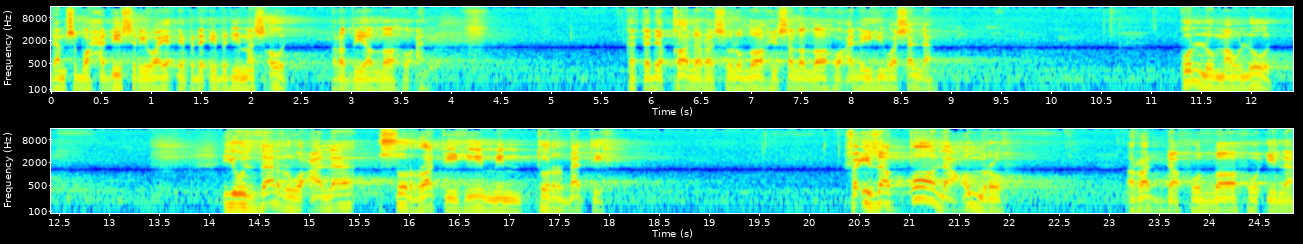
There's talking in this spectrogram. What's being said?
Dalam sebuah hadis riwayat daripada Ibni Mas'ud radhiyallahu an kata dia qala Rasulullah sallallahu alaihi wasallam kullu maulud yuzarru ala surratihi min turbatih fa iza tala umruh raddahu Allah ila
